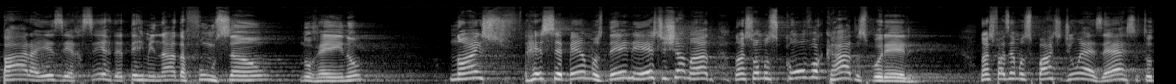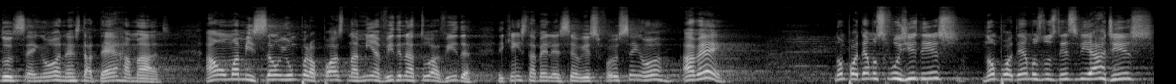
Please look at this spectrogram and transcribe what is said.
para exercer determinada função no reino, nós recebemos dele este chamado, nós somos convocados por ele. Nós fazemos parte de um exército do Senhor nesta terra, amado. Há uma missão e um propósito na minha vida e na tua vida, e quem estabeleceu isso foi o Senhor. Amém? Não podemos fugir disso, não podemos nos desviar disso.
